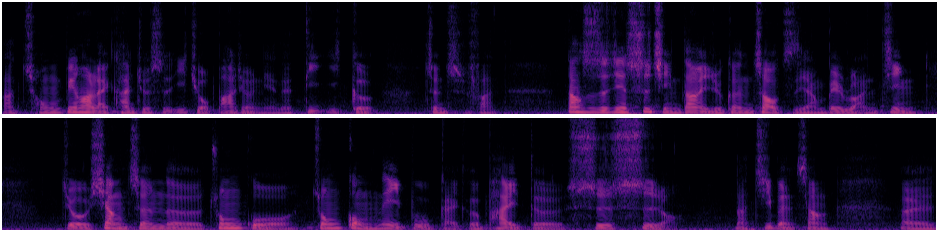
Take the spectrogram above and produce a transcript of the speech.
那从编号来看，就是一九八九年的第一个政治犯。当时这件事情当然也就跟赵紫阳被软禁，就象征了中国中共内部改革派的失势哦。那基本上，呃。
